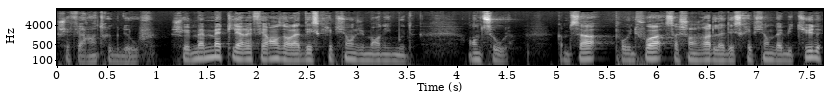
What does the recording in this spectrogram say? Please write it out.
je vais faire un truc de ouf. Je vais même mettre les références dans la description du Morning Mood. En dessous. Comme ça, pour une fois, ça changera de la description d'habitude.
